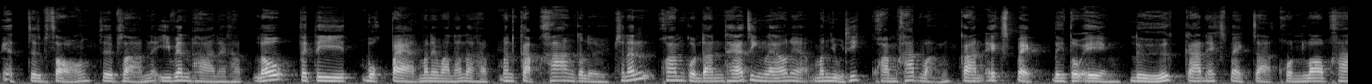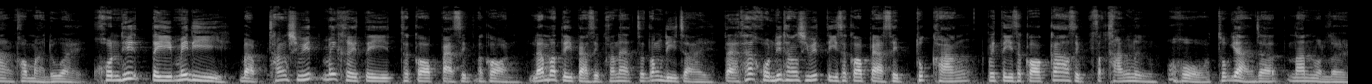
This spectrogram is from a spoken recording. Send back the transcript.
71 72 73เนี่ย even พานะครับแล้วไปตีบวก 8 มาในวันนั้นนะครับมันกลับข้างกันเลย ฉะนั้นความกดดันแท้จริงแล้วเนี่ยมันอยู่ที่ความคาดหวังการ expect ในตัวเอง หรือการ expect จากคนรอบข้างเข้ามาด้วย คนที่ตีไม่ดีแบบทั้งชีวิตไม่เคยตีสกอร์ 80 มาก่อน แล้วมาตี 80 ครั้งแรกจะต้องดีใจ แต่ถ้าคนที่ทั้งชีวิตตีสกอร์ 80 ทุกครั้ง ไปตีสกอร์ 90 สักครั้งหนึ่งโอ้โห ทุกอย่างจะนั่นหมดเลย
